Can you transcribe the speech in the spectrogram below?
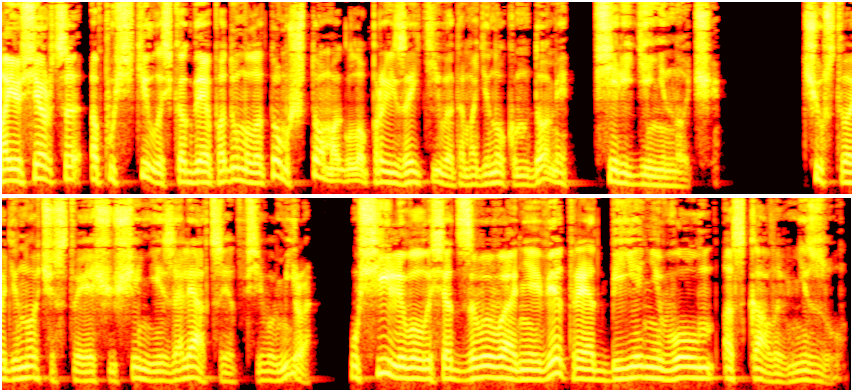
Мое сердце опустилось, когда я подумал о том, что могло произойти в этом одиноком доме в середине ночи. Чувство одиночества и ощущение изоляции от всего мира усиливалось от завывания ветра и от биения волн о скалы внизу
